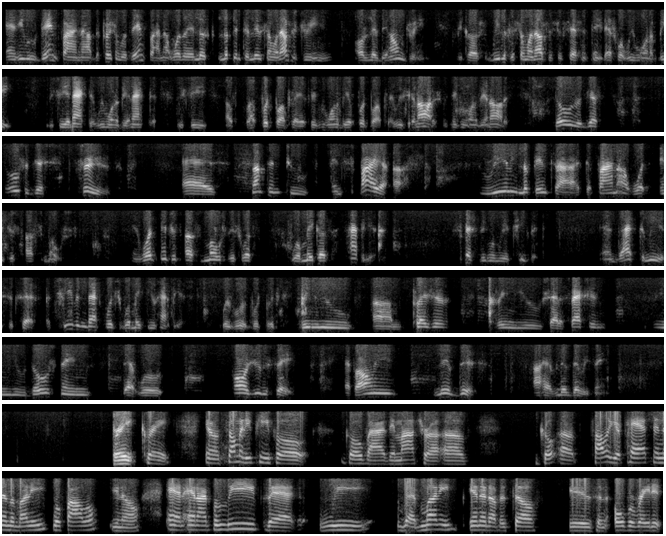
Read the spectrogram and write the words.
And he will then find out, the person will then find out whether they're look, looking to live someone else's dream or live their own dream. Because we look at someone else's success and think that's what we want to be. We see an actor, we want to be an actor. We see a, a football player, think we want to be a football player. We see an artist, we think we want to be an artist. Those are just those are just serve as something to inspire us to really look inside to find out what interests us most. And what interests us most is what will make us happiest, especially when we achieve it. And that to me is success. Achieving that which will make you happiest, would, would, would, would bring you um, pleasure, bring you satisfaction, bring you those things that will cause you to say, if I only live this, I have lived everything. Great, great. You know, so many people go by the mantra of go uh, follow your passion and the money will follow. You know, and and I believe that we that money in and of itself is an overrated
